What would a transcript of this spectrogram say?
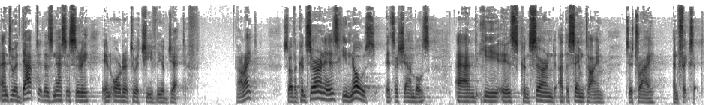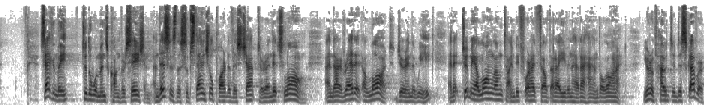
and to adapt it as necessary in order to achieve the objective. All right? So the concern is he knows it's a shambles and he is concerned at the same time to try and fix it. Secondly, to the woman's conversation. And this is the substantial part of this chapter, and it's long. And I read it a lot during the week, and it took me a long, long time before I felt that I even had a handle on it. You're about to discover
